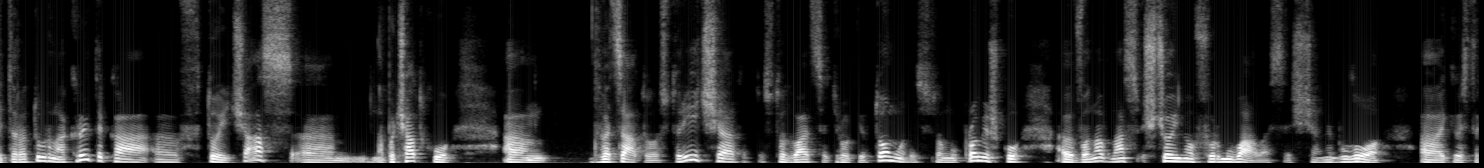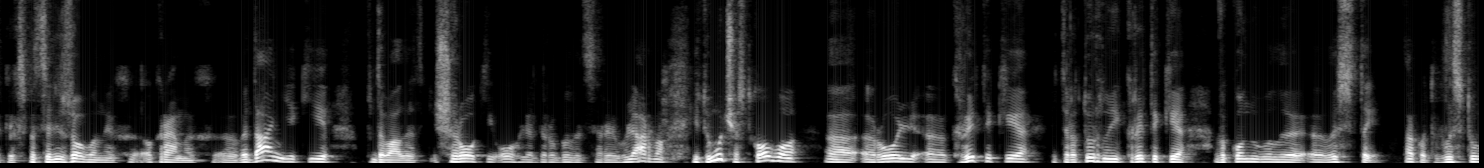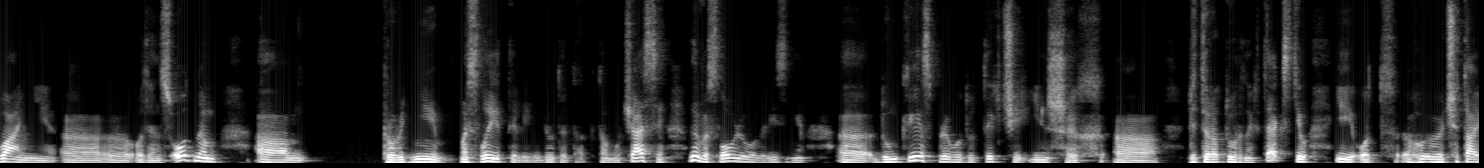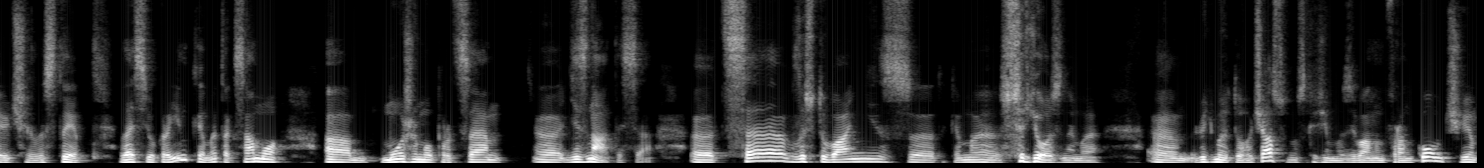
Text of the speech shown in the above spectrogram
Літературна критика е, в той час, е, на початку ХХ століття, тобто 120 років тому, десь в тому проміжку, е, вона в нас щойно формувалася. Ще не було е, якихось таких спеціалізованих окремих е, видань, які давали широкі огляди, робили це регулярно. І тому частково е, роль е, критики, літературної критики виконували е, листи. Так, от в листуванні е, е, один з одним провідні мислителі, люди так в тому часі, вони висловлювали різні е, думки з приводу тих чи інших е, літературних текстів. І от читаючи листи Лесі Українки, ми так само е, можемо про це е, дізнатися. Е, Це в листуванні з е, такими серйозними людьми того часу, ну скажімо, з Іваном Франком чи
